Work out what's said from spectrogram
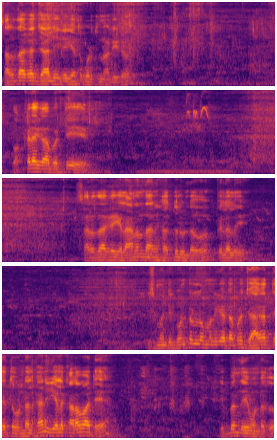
సరదాగా జాలీగా ఈత కొడుతున్నాడు వీడు ఒక్కడే కాబట్టి సరదాగా ఇలా ఆనందానికి హద్దులు ఉండవు పిల్లలు ఇటువంటి గుంటల్లో మునిగేటప్పుడు జాగ్రత్తతో ఉండాలి. కానీ వీళ్ళకి అలవాటే. ఇబ్బంది ఏమి ఉండదు.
